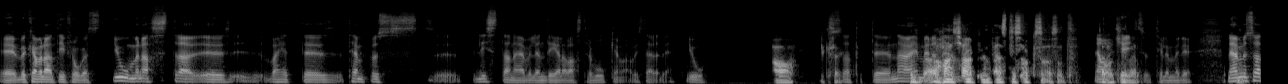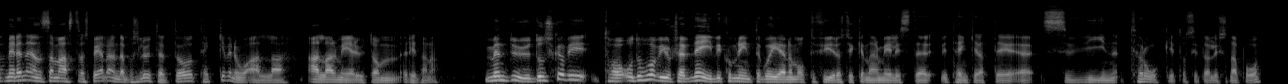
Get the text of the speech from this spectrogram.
Eh, vi kan väl alltid fråga, jo men Astra, eh, vad hette, Tempus-listan är väl en del av Astra-boken, va? Visst är det det? Jo. Ja, exakt. Så att, eh, nej, men han kör Tempestus också. Så att, Ja, okej, så till och med det. Nej, men så att med den ensamma Astra-spelaren där på slutet, då täcker vi nog alla, alla arméer utom riddarna. Men du, då ska vi ta, och då har vi gjort så här, nej, vi kommer inte gå igenom 84 stycken armélistor. Vi tänker att det är svintråkigt att sitta och lyssna på.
